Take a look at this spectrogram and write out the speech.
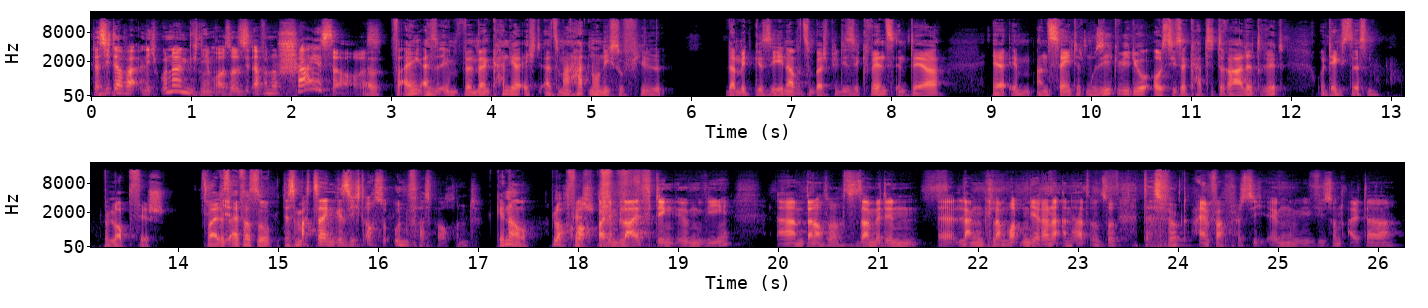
Das sieht aber nicht unangenehm aus, sondern das sieht einfach nur scheiße aus. Vor allen Dingen, also man kann ja echt, also man hat noch nicht so viel damit gesehen, aber zum Beispiel die Sequenz, in der er im Unsainted Musikvideo aus dieser Kathedrale tritt und denkst, das ist ein Blobfisch. Weil das Ja. einfach so, Das macht sein Gesicht auch so unfassbar rund. genau, Auch, Blobfisch. auch bei dem Live-Ding irgendwie. Ähm, dann auch noch zusammen mit den äh, langen Klamotten, die er dann anhat und so. Das wirkt einfach plötzlich irgendwie wie so ein alter,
